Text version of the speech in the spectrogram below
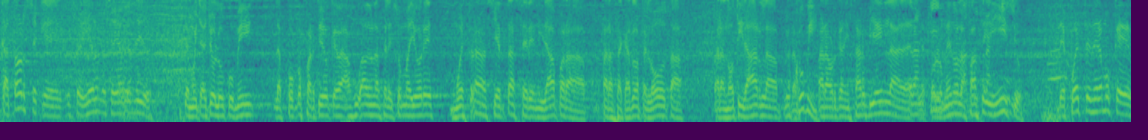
14 que, que se dijeron que se habían vendido. este muchacho Lucumí, los pocos partidos que ha jugado en la selección mayores, muestra cierta serenidad para, para sacar la pelota, para no tirarla, para, organizar bien la, por lo menos la fase de inicio. Después tendremos que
